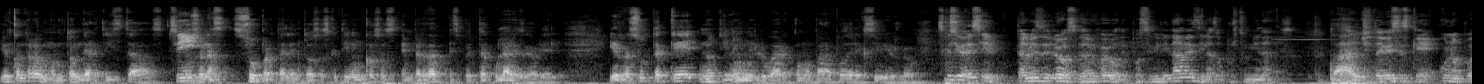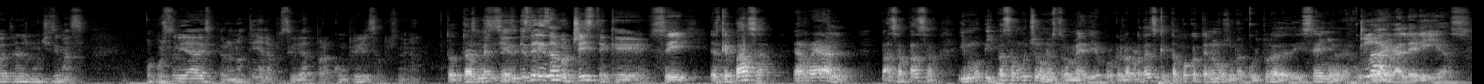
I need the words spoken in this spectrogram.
Yo he encontrado un montón de artistas, Sí. personas súper talentosas que tienen cosas en verdad espectaculares, Gabriel. Y resulta que no tienen el lugar como para poder exhibirlo. Es que se iba a decir, tal vez luego se da el juego de posibilidades y las oportunidades. Total. Hay veces que uno puede tener muchísimas oportunidades, pero no tiene la posibilidad para cumplir esa oportunidad. Totalmente. Sí, es, es algo triste que... Sí, es que pasa, es real, pasa, pasa. Y, pasa mucho en nuestro medio, porque la verdad es que tampoco tenemos una cultura de diseño, una cultura Claro. de galerías.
